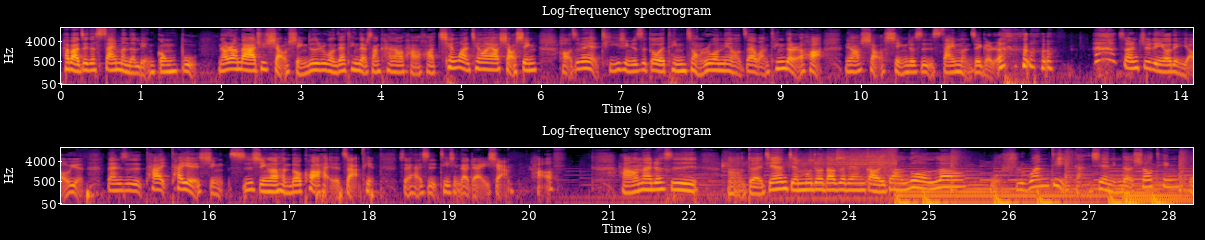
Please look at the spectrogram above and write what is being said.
他把这个 Simon 的脸公布。然后让大家去小心，就是如果你在 Tinder 上看到他的话，千万千万要小心。好，这边也提醒，就是各位听众，如果你有在玩 Tinder 的话，你要小心，就是 Simon 这个人。虽然距离有点遥远，但是他他也行实行了很多跨海的诈骗，所以还是提醒大家一下。好，好，那就是嗯，对，今天节目就到这边告一段落喽。我是温蒂，感谢您的收听，我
